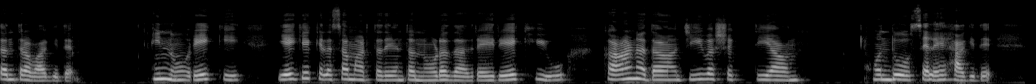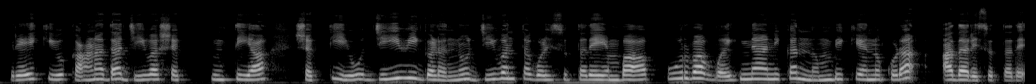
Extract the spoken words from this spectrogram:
ತಂತ್ರವಾಗಿದೆ. ಇನ್ನು ರೇಖಿ ಹೇಗೆ ಕೆಲಸ ಮಾಡ್ತದೆ ಅಂತ ನೋಡೋದಾದರೆ ರೇಖಿಯು ಕಾಣದ ಜೀವಶಕ್ತಿಯ ಒಂದು ಸೆಲೆ ಆಗಿದೆ. ರೇಖಿಯು ಕಾಣದ ಜೀವಶಕ್ತಿಯ ಶಕ್ತಿಯು ಜೀವಿಗಳನ್ನು ಜೀವಂತಗೊಳಿಸುತ್ತದೆ ಎಂಬ ಪೂರ್ವ ವೈಜ್ಞಾನಿಕ ನಂಬಿಕೆಯನ್ನು ಕೂಡ ಆಧರಿಸುತ್ತದೆ.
